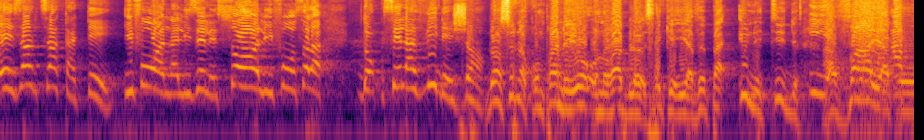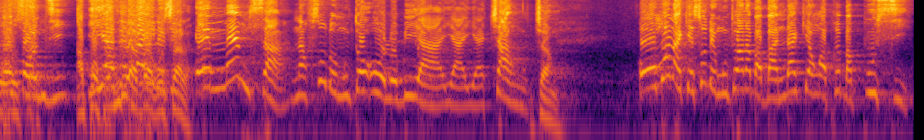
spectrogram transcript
eza ntiaka te il faut analyser les sols il faut ça donc c'est la vie des gens. Donc si on comprend yo honorable c'est qu'il n'y avait pas une étude Il y a- avant ya ko- approfondi il y approfondi avait pas une étude. et même ça na so de mouton oyo olobi ya, ya, ya changu Tiens. omona question de moto wana babandaki yango après bapusi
